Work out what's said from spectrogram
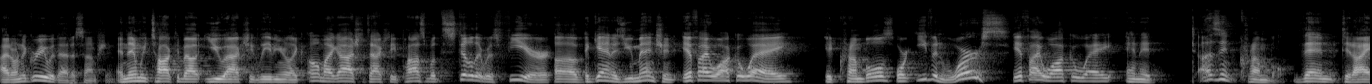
I don't agree with that assumption. And then we talked about you actually leaving. You're like, oh my gosh, it's actually possible. But still, there was fear of, again, as you mentioned, if I walk away, it crumbles. Or even worse, if I walk away and it doesn't crumble, then did I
